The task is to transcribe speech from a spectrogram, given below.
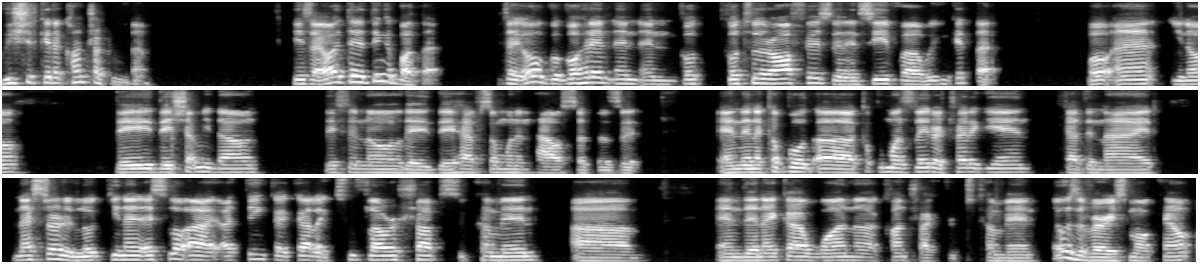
we should get a contract with them. He's like, oh, I didn't think about that. He's like, oh, go, go ahead and, and, and go go to their office and, and see if uh, we can get that. Well, and you know, they they shut me down. They said no, they they have someone in house that does it. And then a couple uh, a couple months later, I tried again, got denied. And I started looking. I, I slow. I, I think I got like two flower shops to come in. Um, and then I got one uh, contractor to come in. It was a very small count.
